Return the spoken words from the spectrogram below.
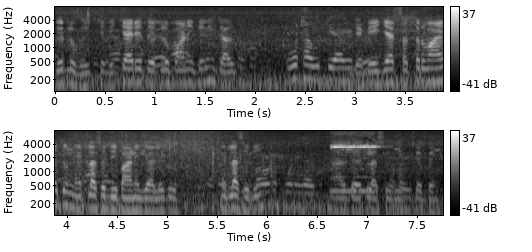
જેટલું જેટલું છે વિચારીએ તો એટલું પાણી તો નહીં ચાલતું? ઓઠા ઉધી આવે બે હજાર સત્તરમાં આવ્યું હતું ને એટલા સુધી પાણી ચાલ્યું હતું એટલા સુધી? હા તો એટલા સુધી છે ભાઈ.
